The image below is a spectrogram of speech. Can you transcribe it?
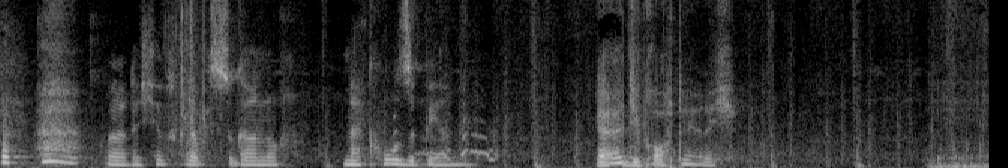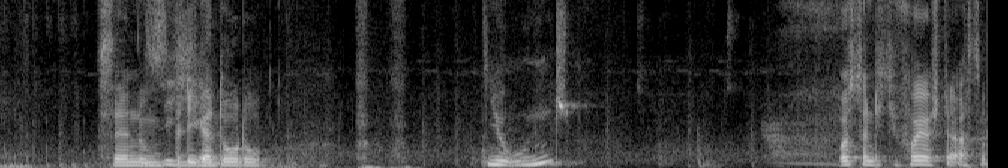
Warte, ich habe, glaube ich, sogar noch Narkosebeeren. Ja, die braucht er ja nicht. ist ja nur ein Sicher. billiger Dodo. Ja, und? Wo ist denn nicht die Feuerstelle? Achso.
